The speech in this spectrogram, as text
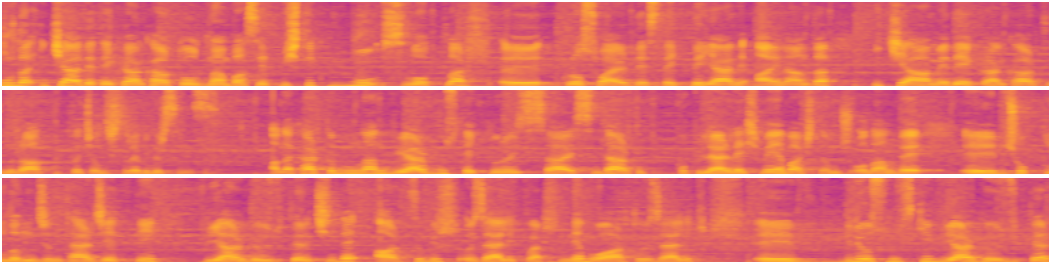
Burada 2 adet ekran kartı olduğundan bahsetmiştik. Bu slotlar e, Crossfire destekli yani aynı anda 2 AMD ekran kartını rahatlıkla çalıştırabilirsiniz. Anakartta bulunan VR Boost teknolojisi sayesinde artık popülerleşmeye başlamış olan ve e, birçok kullanıcının tercih ettiği VR gözlükler içinde artı bir özellik var. Ne bu artı özellik? E, biliyorsunuz ki VR gözlükler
